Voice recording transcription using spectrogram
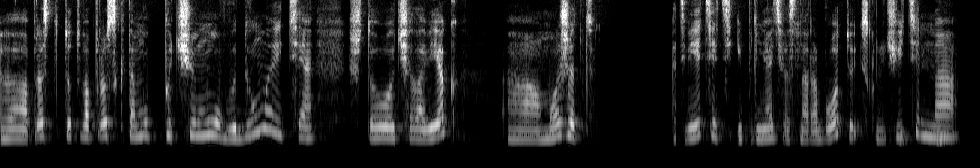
а, просто тут вопрос к тому, почему вы думаете, что человек а, может ответить и принять вас на работу исключительно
